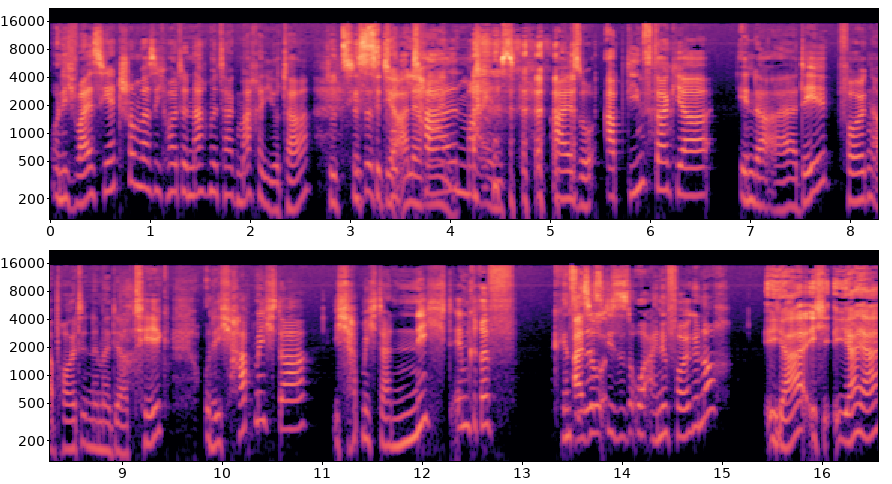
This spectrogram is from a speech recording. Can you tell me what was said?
und ich weiß jetzt schon, was ich heute Nachmittag mache, Jutta. Du ziehst das ist dir alle total meins. Also ab Dienstag ja in der ARD, Folgen ab heute in der Mediathek. Und ich habe mich da, ich habe mich da nicht im Griff Kennst du Also- das, dieses Oh, eine Folge noch? Ja, ich, ja, ja.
